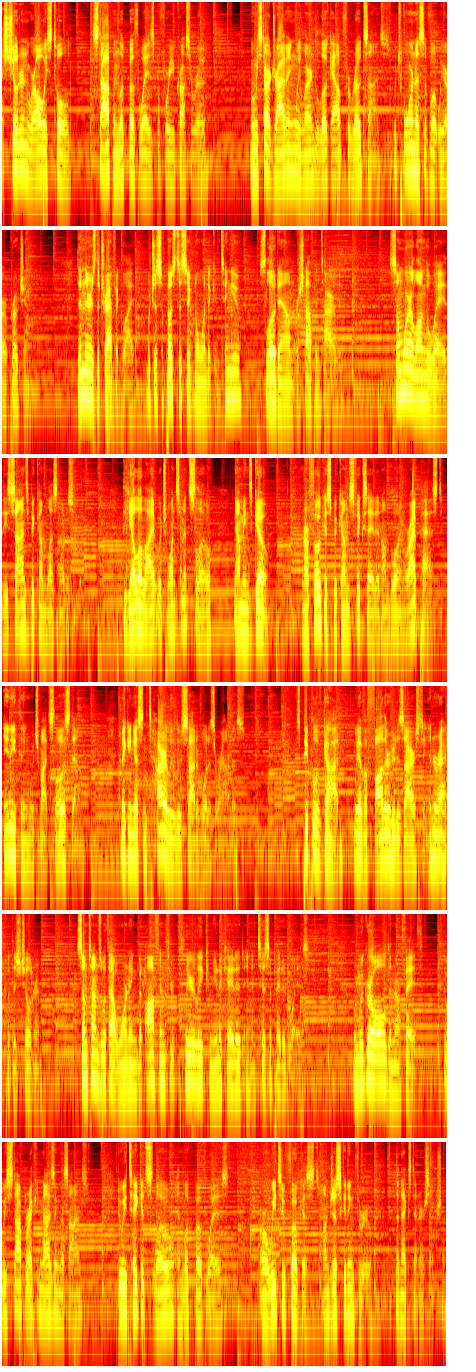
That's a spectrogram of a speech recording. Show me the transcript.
As children, we're always told stop and look both ways before you cross a road. When we start driving, we learn to look out for road signs, which warn us of what we are approaching. Then there is the traffic light, which is supposed to signal when to continue, slow down, or stop entirely. Somewhere along the way, these signs become less noticeable. The yellow light, which once meant slow, now means go, and our focus becomes fixated on blowing right past anything which might slow us down, making us entirely lose sight of what is around us. As people of God, we have a Father who desires to interact with his children, sometimes without warning, but often through clearly communicated and anticipated ways. When we grow old in our faith, do we stop recognizing the signs? Do we take it slow and look both ways? Or are we too focused on just getting through the next intersection?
